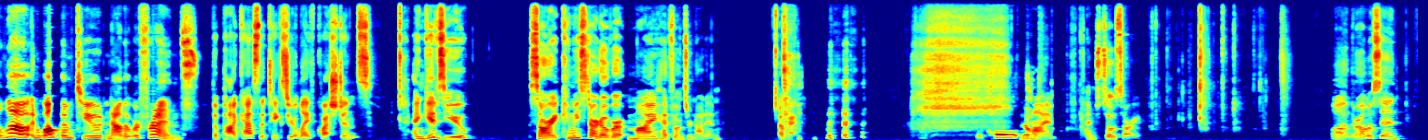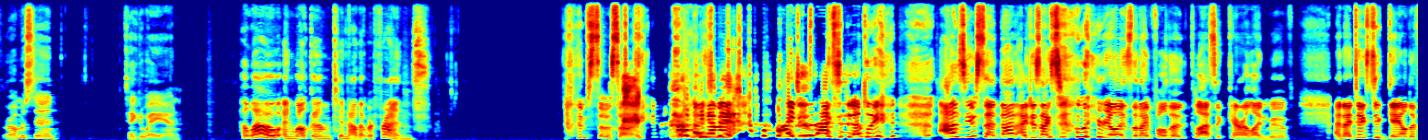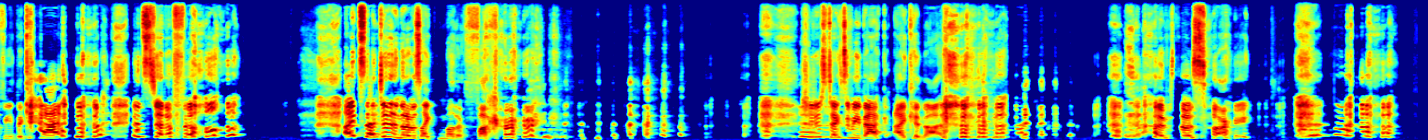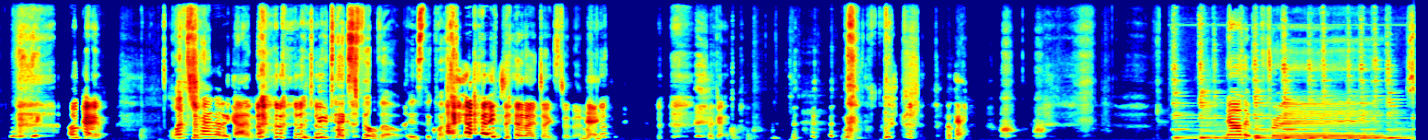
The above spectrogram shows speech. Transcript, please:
Hello, and welcome to Now That We're Friends. the podcast that takes your life questions. and gives you. Sorry, can we start over? My headphones are not in. Okay. The whole Nope. time. I'm so sorry. Hold on, they're almost in. They're almost in. Take it away, Anne. Hello, and welcome to Now That We're Friends. I'm so sorry. Damn it! I just accidentally, as you said that, I just accidentally realized that I pulled a classic Caroline move. And I texted Gail to feed the cat instead of Phil. I sent it and then I was like, motherfucker. she just texted me back, I cannot. I'm so sorry. okay, let's try that again. Did you text Phil though? Is the question. I did. I texted him. Okay. Okay. Okay. now that we're friends,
